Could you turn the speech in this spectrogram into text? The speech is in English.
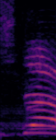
Wednesday.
